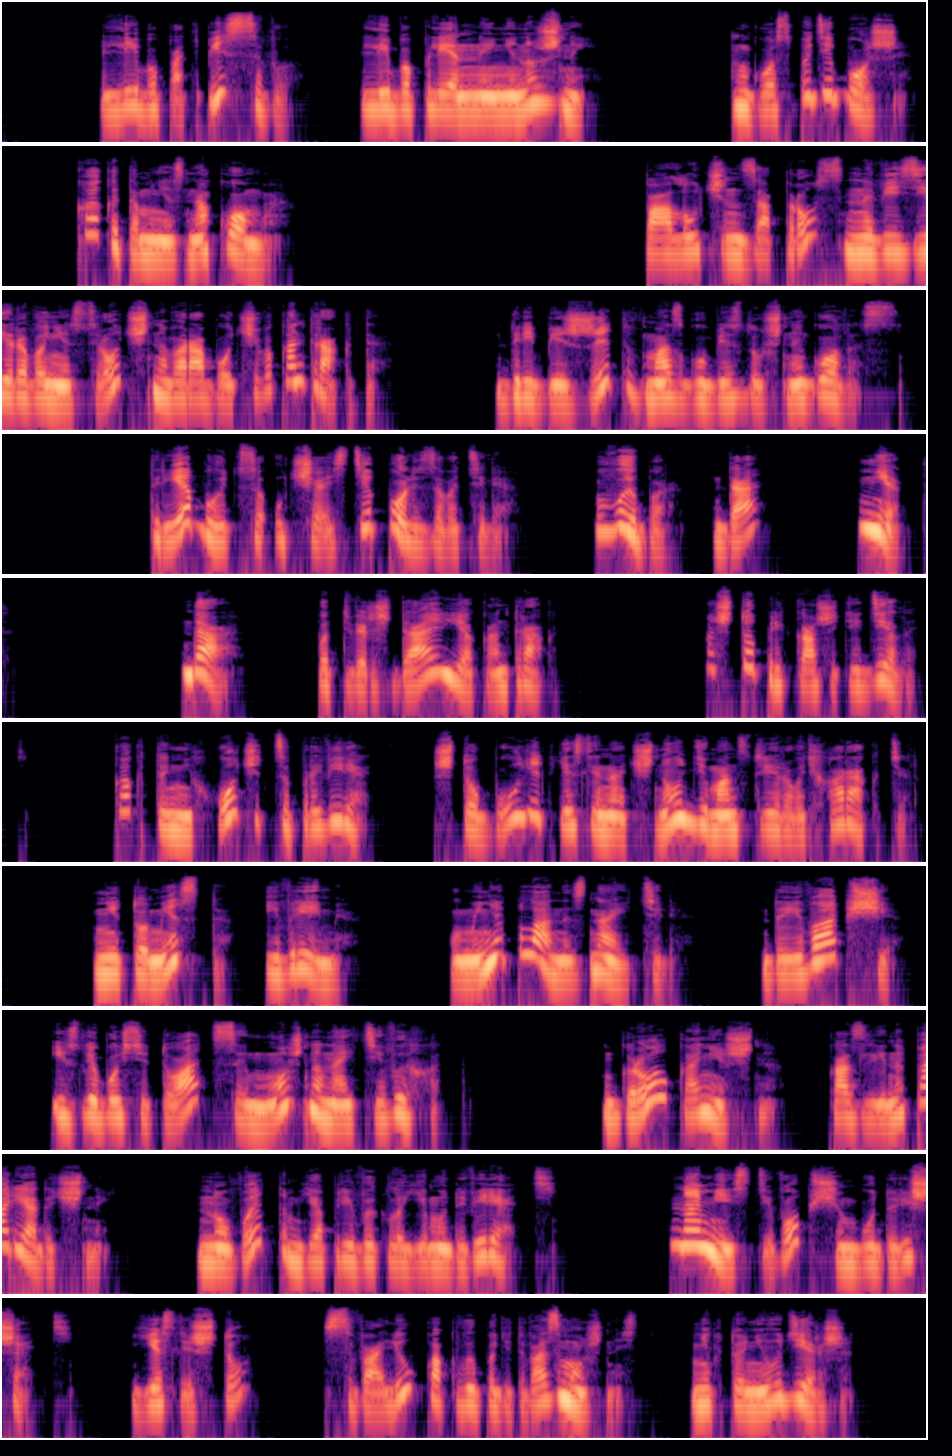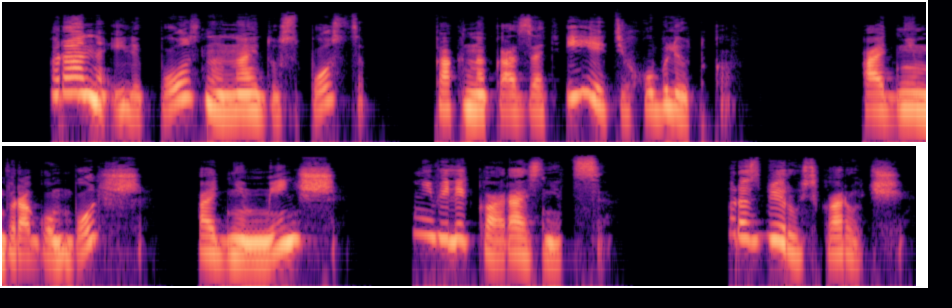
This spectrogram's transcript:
Либо подписываю, либо пленные не нужны. Господи боже, как это мне знакомо. Получен запрос на визирование срочного рабочего контракта. Дребезжит в мозгу бездушный голос. Требуется участие пользователя. Выбор, да? Нет. Да, подтверждаю я контракт. А что прикажете делать? Как-то не хочется проверять, что будет, если начну демонстрировать характер. Не то место и время. У меня планы, знаете ли. Да и вообще, из любой ситуации можно найти выход. Грол, конечно, козлина порядочный, но в этом я привыкла ему доверять. На месте, в общем, буду решать. Если что, Свалю, как выпадет возможность. Никто не удержит. Рано или поздно найду способ, как наказать и этих ублюдков. Одним врагом больше, одним меньше. Невелика разница. Разберусь короче.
